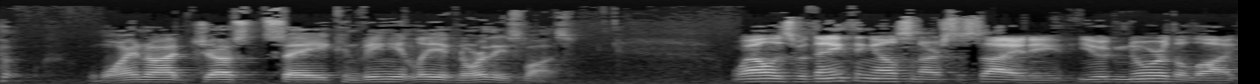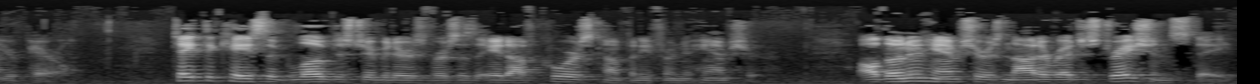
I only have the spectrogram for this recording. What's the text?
Why not just say conveniently ignore these laws? Well, as with anything else in our society, you ignore the law at your peril. Take the case of Globe Distributors versus Adolph Coors Company from New Hampshire. Although New Hampshire is not a registration state,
